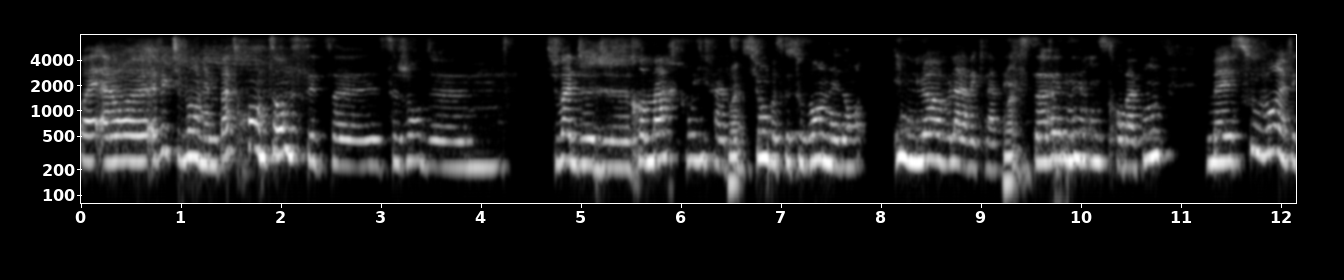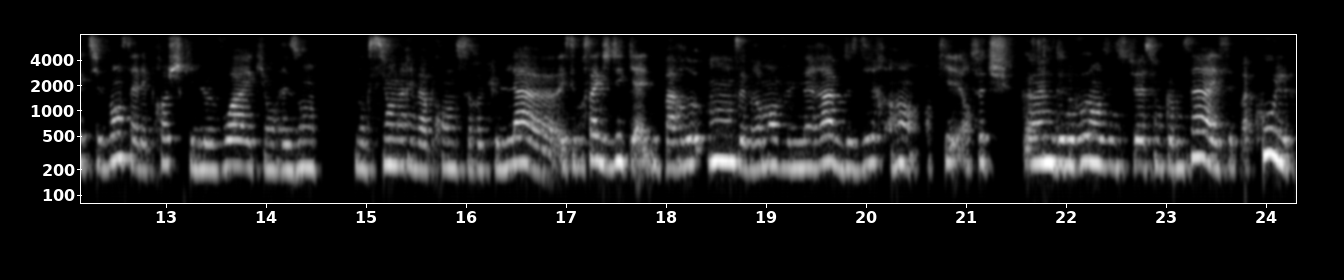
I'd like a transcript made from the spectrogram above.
Ouais, alors euh, effectivement, on n'aime pas trop entendre cette, euh, ce genre de, tu vois, de, de remarques, oui, fais attention, parce que souvent on est dans in love là avec la personne, on se rend pas compte. Mais souvent, effectivement, c'est les proches qui le voient et qui ont raison. Donc, si on arrive à prendre ce recul-là, euh, et c'est pour ça que je dis qu'il y a une part de honte, c'est vraiment vulnérable de se dire, oh, ok, en fait, je suis quand même de nouveau dans une situation comme ça et c'est pas cool.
